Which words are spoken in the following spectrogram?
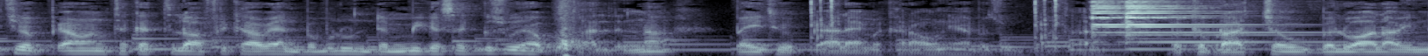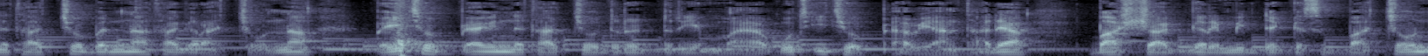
ኢትዮጵያውያን ተከትለው አፍሪካውያን በሙሉ እንደሚገሰግሱ ያውቁታልና በኢትዮጵያ ላይ መከራውን ያበዙባታል። በክብራቸው በሉዓላዊነታቸው በእናት ሀገራቸውና በኢትዮጵያዊነታቸው ድርድር የማያውቁት ኢትዮጵያውያን ታዲያ ባሻገር የሚደገስባቸውን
